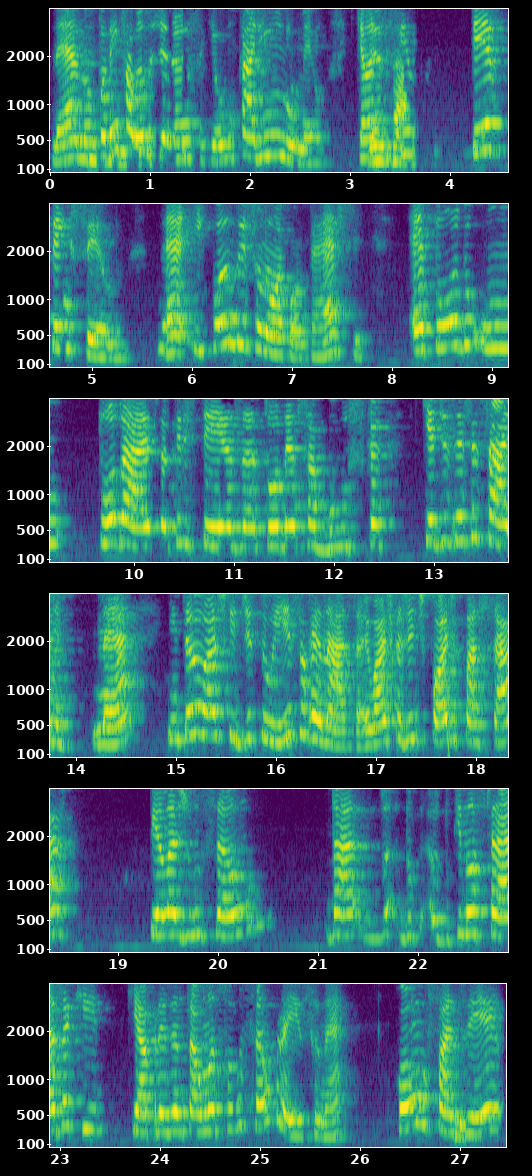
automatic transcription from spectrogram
né? Não estou nem falando de herança aqui, é um carinho meu, que ela Exato. se sinta pertencendo. Né? E quando isso não acontece, é todo um, toda essa tristeza, toda essa busca que é desnecessária, né? Então, eu acho que, dito isso, Renata, eu acho que a gente pode passar pela junção da, do, do, do que nos traz aqui, que é apresentar uma solução para isso, né? Como fazer,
